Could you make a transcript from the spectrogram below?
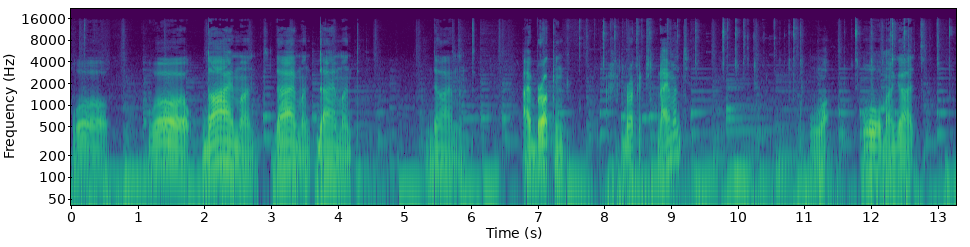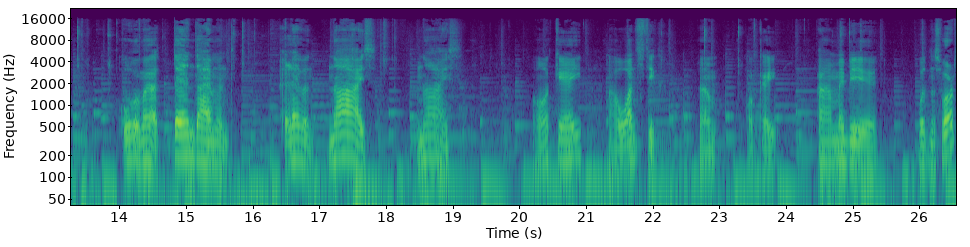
Whoa. Whoa. Diamond. Diamond. Diamond. Diamond. I broken. Broke it. Diamond? What? Oh my god. Oh my god. 10 diamond. 11. Nice. Nice. Okay. Uh, one stick. Um, okay. Uh, maybe wooden sword?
